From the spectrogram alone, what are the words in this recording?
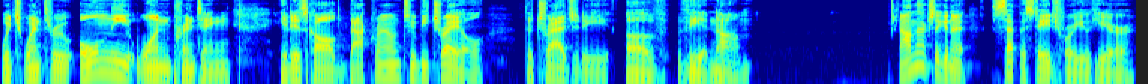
which went through only one printing. It is called Background to Betrayal The Tragedy of Vietnam. I'm actually going to set the stage for you here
